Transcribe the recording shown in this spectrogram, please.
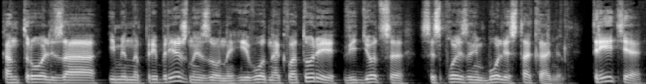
контроль за именно прибрежной зоной и водной акваторией ведется с использованием более 100 камер. Третье,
